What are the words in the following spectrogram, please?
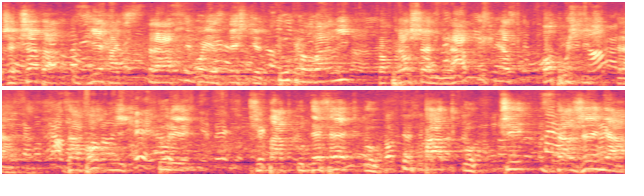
że trzeba zjechać z trasy, bo jesteście dublowani, to proszę natychmiast opuścić trasę. Zawodnik, który w przypadku defektu, upadku czy zdarzenia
